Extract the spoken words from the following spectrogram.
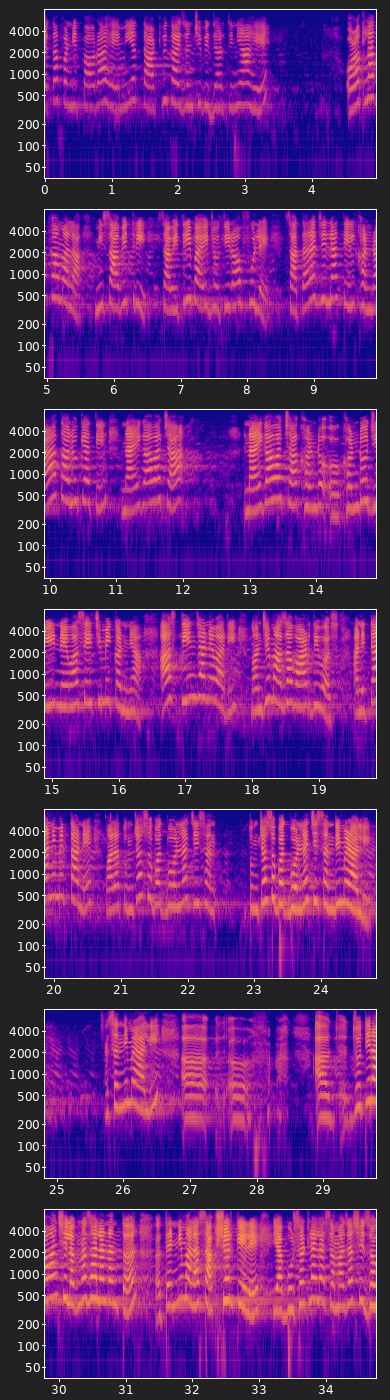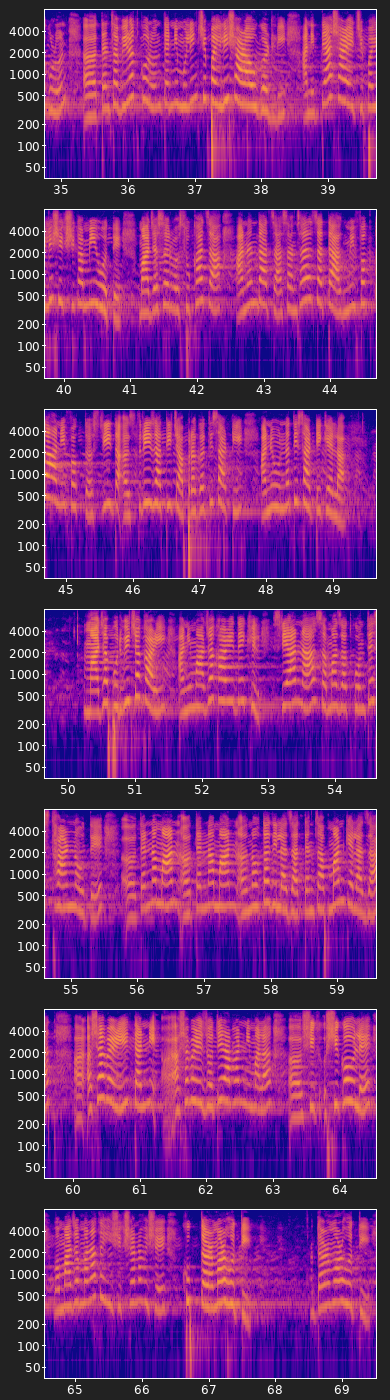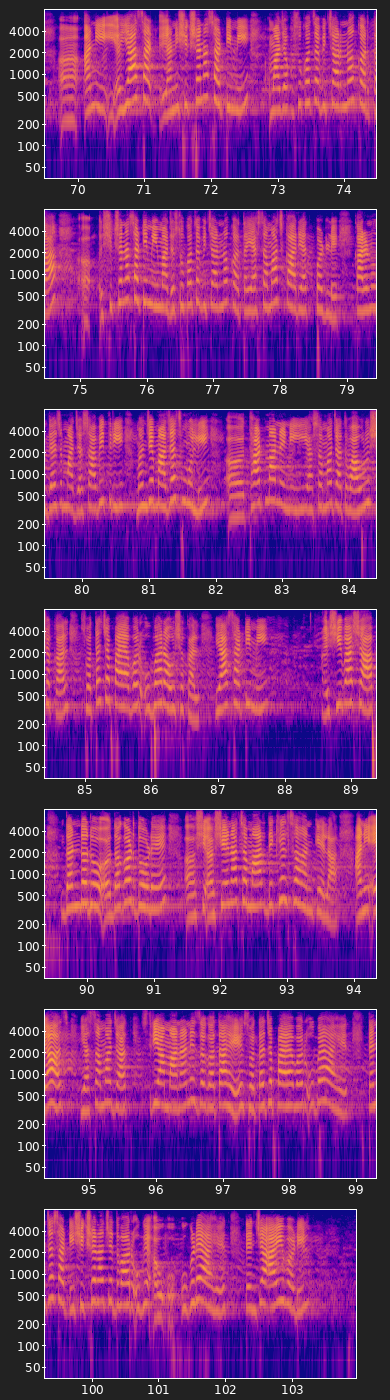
श्वेता पंडित पावरा आहे. मी इयत्ता आठवी कायजनची विद्यार्थिनी आहे. ओळखलात का मला? मी सावित्री सावित्रीबाई ज्योतिराव फुले. सातारा जिल्ह्यातील खंडाळा तालुक्यातील नायगावाच्या नायगावाच्या खंडो खंडोजी नेवासेची मी कन्या. आज तीन जानेवारी म्हणजे माझा वाढदिवस आणि त्यानिमित्ताने मला तुमच्यासोबत बोलण्याची सं तुमच्यासोबत बोलण्याची संधी मिळाली. संधी मिळाली ज्योतिरावांशी लग्न झाल्यानंतर त्यांनी मला साक्षर केले. या बुरसटलेल्या समाजाशी झगडून त्यांचा विरोध करून त्यांनी मुलींची पहिली शाळा उघडली आणि त्या शाळेची पहिली शिक्षिका मी होते. माझ्या सर्व सुखाचा आनंदाचा संसाराचा त्याग मी फक्त आणि फक्त स्त्री स्त्री जातीच्या प्रगतीसाठी आणि उन्नतीसाठी केला. माझ्या पूर्वीच्या काळी आणि माझ्या काळी देखील स्त्रियांना समाजात कोणते स्थान नव्हते त्यांना मान त्यांना मान नव्हता दिला जात त्यांचा अपमान केला जात. अशावेळी अशा वेळी त्यांनी अशा वेळी ज्योतिरावांनी मला शिक शिकवले व माझ्या मनातही शिक्षणाविषयी खूप तळमळ होती. तळमळ होती. आणि यासा आणि शिक्षणासाठी मी माझ्या सुखाचा विचार न करता शिक्षणासाठी मी माझ्या सुखाचा विचार न करता या समाजकार्यात पडले. कारण उद्याच माझ्या सावित्री म्हणजे माझ्याच मुली थाटमानेनी या समाजात वावरू शकाल स्वतःच्या पायावर उभा राहू शकाल. यासाठी मी शिवाशाप दंडदो दगडदोडे शे शेणाचा मार देखील सहन केला. आणि आज या समाजात स्त्रिया मानाने जगत आहे स्वतःच्या पायावर उभ्या आहेत त्यांच्यासाठी शिक्षणाचे द्वार उगे उघडे आहेत त्यांचे आई वडील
